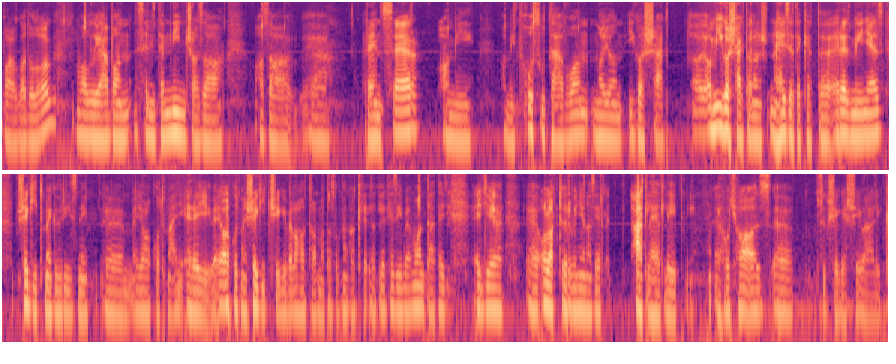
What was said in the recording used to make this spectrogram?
balga dolog. Valójában szerintem nincs az a, az a rendszer, ami, amit hosszú távon nagyon igazság ami igazságtalan helyzeteket eredményez, segít megőrizni egy alkotmány erejével, egy alkotmány segítségével a hatalmat azoknak, akik a kezében van. Tehát egy, egy alaptörvényen azért át lehet lépni, hogyha az szükségessé válik.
